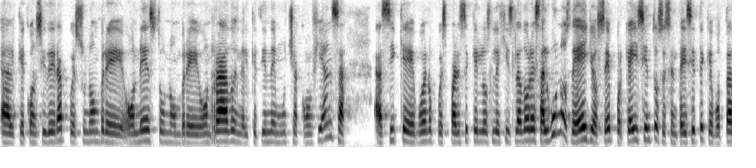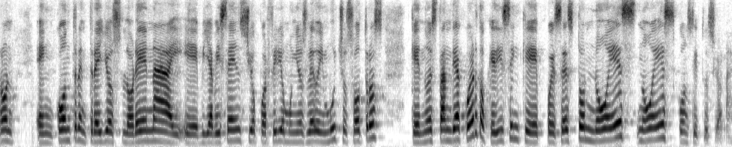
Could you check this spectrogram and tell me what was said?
al que considera pues un hombre honesto, un hombre honrado, en el que tiene mucha confianza. Así que, bueno, pues parece que los legisladores, algunos de ellos, ¿eh? porque hay 167 que votaron en contra, entre ellos Lorena, eh, Villavicencio, Porfirio Muñoz Ledo y muchos otros, que no están de acuerdo, que dicen que pues esto no es, no es constitucional.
